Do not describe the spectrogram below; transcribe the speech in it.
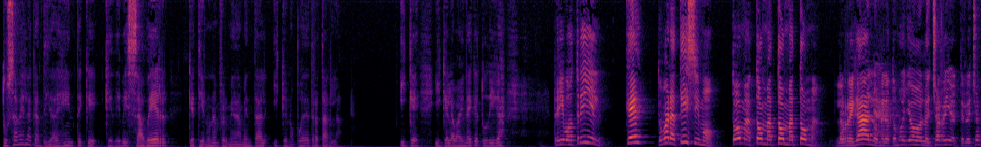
tú sabes la cantidad de gente que, que debe saber que tiene una enfermedad mental y que no puede tratarla. Y que y que la vaina es que tú digas ribotril qué tú baratísimo. Toma toma toma toma. Lo regalo me lo tomo yo lo echo arriba te lo echo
